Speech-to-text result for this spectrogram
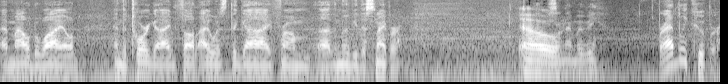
at Mild to Wild, and the tour guide thought I was the guy from uh, the movie The Sniper. Have you Oh. seen that movie? Bradley Cooper,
